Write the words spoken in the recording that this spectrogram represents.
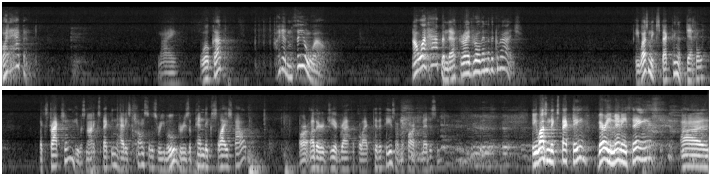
What happened? I woke up. I didn't feel well. Now, what happened after I drove into the garage? He wasn't expecting a dental extraction. He was not expecting to have his tonsils removed or his appendix sliced out or other geographical activities on the part of medicine. He wasn't expecting very many things uh,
